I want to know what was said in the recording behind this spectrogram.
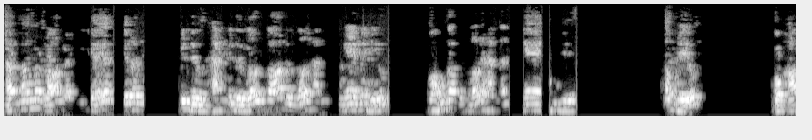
À, nó nó rõ ràng như vậy á cho nên cái đường hành cái đường lối có đường lối hành nghe mới hiểu. Còn không có đường lối hành á nghe không hiểu. Không hiểu còn họ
